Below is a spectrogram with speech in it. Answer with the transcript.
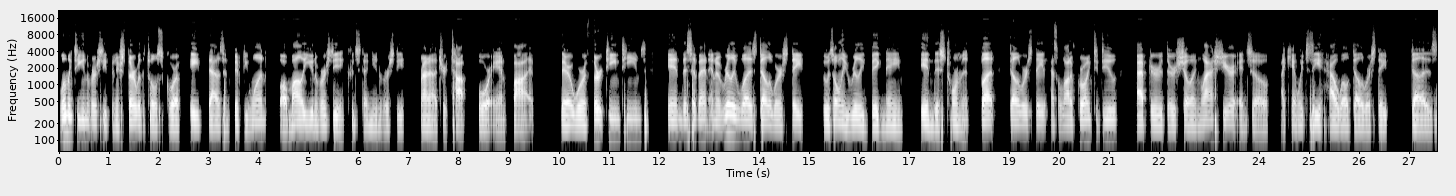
Wilmington University finished third with a total score of 8,051, while Molly University and Kutztown University rounded out your top four and five. There were 13 teams in this event, and it really was Delaware State who was only really big name in this tournament. But Delaware State has a lot of growing to do after their showing last year, and so I can't wait to see how well Delaware State does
